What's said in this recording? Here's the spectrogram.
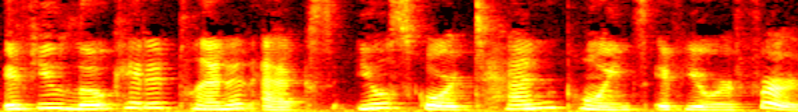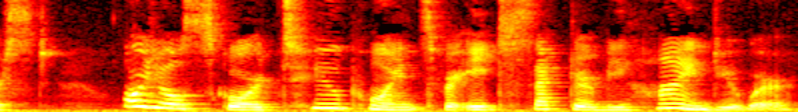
If you located planet X, you'll score 10 points if you were first, or you'll score 2 points for each sector behind you were,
